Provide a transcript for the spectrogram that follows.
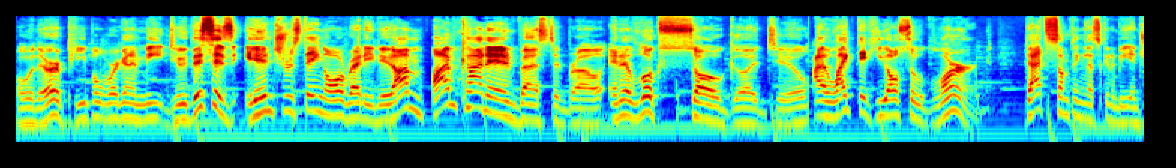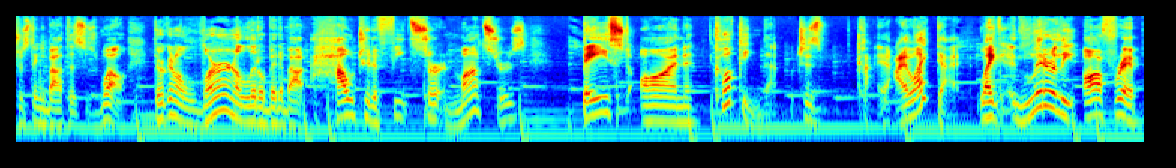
Oh, there are people we're gonna meet, dude. This is interesting already, dude. I'm I'm kind of invested, bro, and it looks so good too. I like that he also learned. That's something that's to be interesting about this as well. They're to learn a little bit about how to defeat certain monsters based on cooking them, which is I like that. Like literally off rip,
